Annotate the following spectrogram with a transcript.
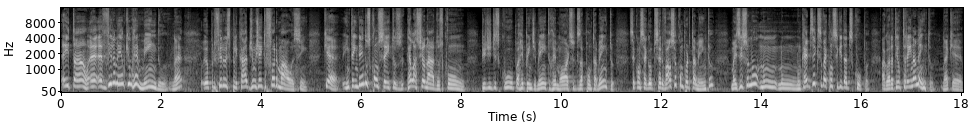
Então, é, é, vira meio que um remendo, né? Eu prefiro explicar de um jeito formal, assim. Que é, entendendo os conceitos relacionados com pedir desculpa, arrependimento, remorso, desapontamento, você consegue observar o seu comportamento, mas isso não, não, não, não quer dizer que você vai conseguir dar desculpa. Agora tem o treinamento, né? Que é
